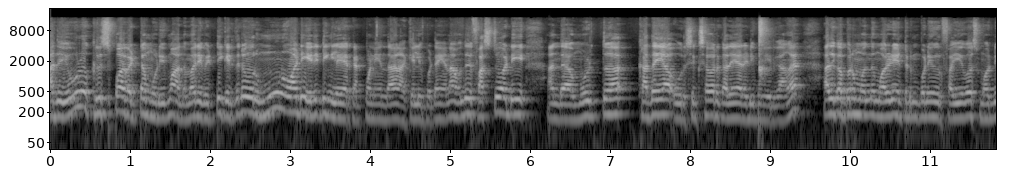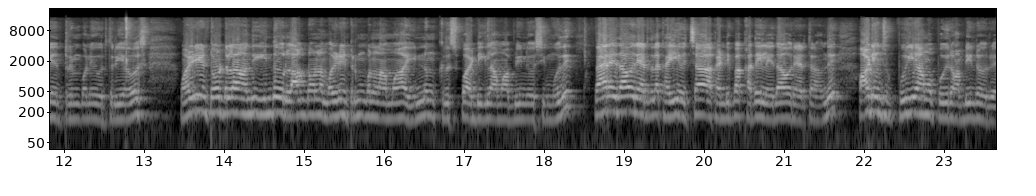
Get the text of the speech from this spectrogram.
அதை எவ்வளோ கிறிஸ்பாக வெட்ட முடியுமோ அந்த மாதிரி வெட்டி கிட்டத்தட்ட ஒரு மூணு வாட்டி எடிட்டிங் லேயர் கட் பண்ணியிருந்தா நான் கேள்விப்பட்டேன். ஏன்னா வந்து ஃபஸ்ட் வாட்டி அந்த முழுத்த கதையாக ஒரு சிக்ஸ் ஹவர் கதையாக ரெடி பண்ணியிருக்காங்க. அதுக்கப்புறம் வந்து மறுபடியும் ட்ரிம் பண்ணி ஒரு ஃபைவ் ஹவர்ஸ் மறுபடியும் ட்ரிம் பண்ணி ஒரு த்ரீ ஹவர்ஸ் மறுபடியும் டோட்டலாக வந்து இந்த ஒரு லாக்டவுனில் மறுபடியும் ட்ரிம் பண்ணலாமா? இன்னும் கிறிஸ்பாக அடிக்கலாமா? அப்படின்னு யோசிக்கும் போது வேறு ஏதாவது ஒரு இடத்துல கை வச்சா கண்டிப்பாக கதையில் ஏதாவது ஒரு இடத்துல வந்து ஆடியன்ஸுக்கு புரியாமல் போயிடும் அப்படின்ற ஒரு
